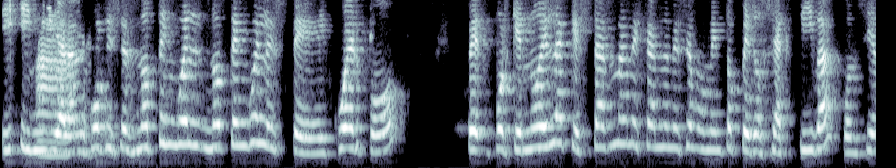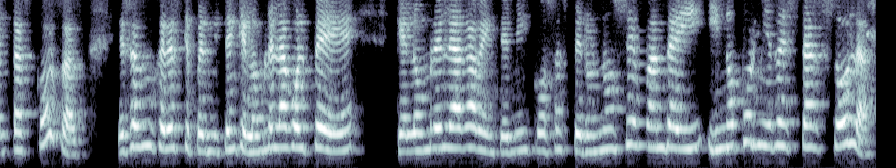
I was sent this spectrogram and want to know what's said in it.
Y, y, y, a lo mejor dices, no tengo el, no tengo el, este, el cuerpo, pero, porque no es la que estás manejando en ese momento, pero se activa con ciertas cosas. Esas mujeres que permiten que el hombre la golpee, que el hombre le haga 20 mil cosas, pero no se van de ahí y no por miedo a estar solas,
